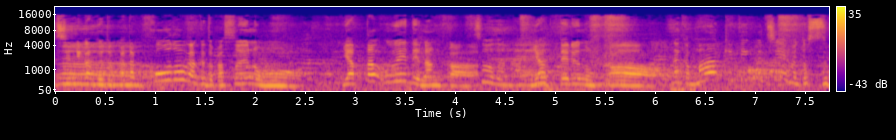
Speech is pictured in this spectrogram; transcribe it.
心理学とか、多分行動学とかそういうのをやった上でなんかそうだね。やってるのか。なんかマーケティングチームとすっ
